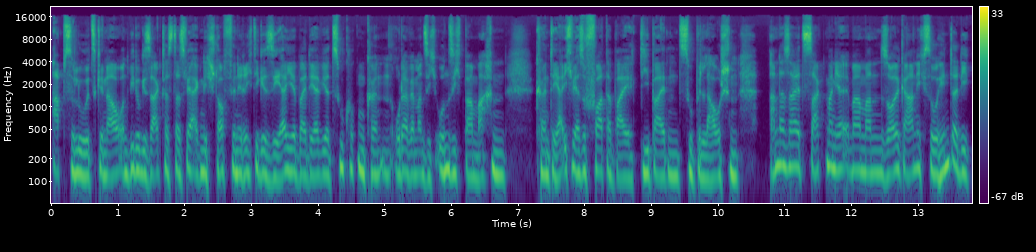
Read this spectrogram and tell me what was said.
Absolut, genau. Und wie du gesagt hast, das wäre eigentlich Stoff für eine richtige Serie, bei der wir zugucken könnten oder wenn man sich unsichtbar machen könnte. Ja, ich wäre sofort dabei, die beiden zu belauschen. Andererseits sagt man ja immer, man soll gar nicht so hinter die,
